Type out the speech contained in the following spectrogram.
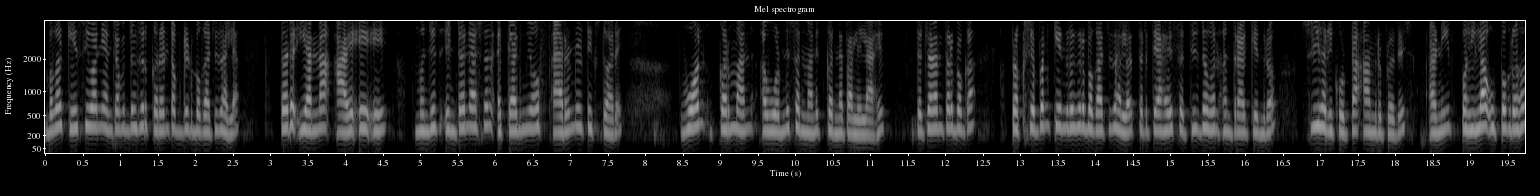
बघा के सिवान यांच्याबद्दल जर करंट अपडेट बघायचे झाल्या तर यांना आय ए ए म्हणजेच इंटरनॅशनल अकॅडमी ऑफ ॲरोनॉटिक्सद्वारे वन करमान अवॉर्डने सन्मानित करण्यात आलेला आहे. त्याच्यानंतर बघा प्रक्षेपण केंद्र जर बघायचं झालं तर ते आहे सतीश धवन अंतराळ केंद्र श्रीहरिकोटा आंध्र प्रदेश. आणि पहिला उपग्रह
